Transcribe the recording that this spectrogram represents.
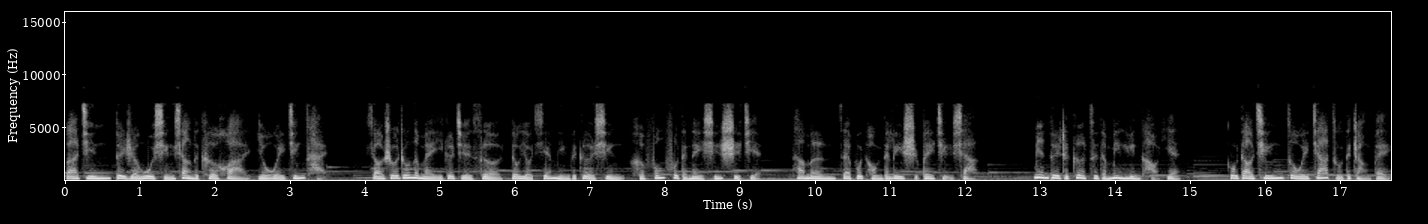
巴金对人物形象的刻画尤为精彩。小说中的每一个角色都有鲜明的个性和丰富的内心世界。他们在不同的历史背景下，面对着各自的命运考验。顾道清作为家族的长辈，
